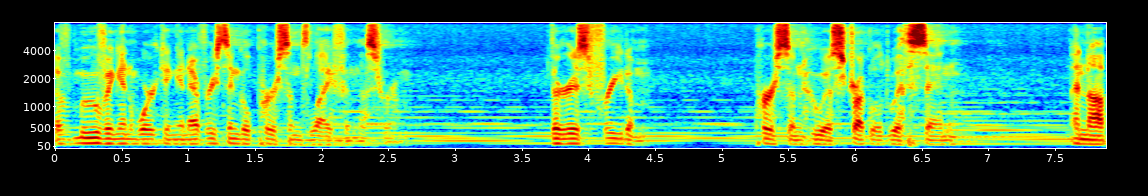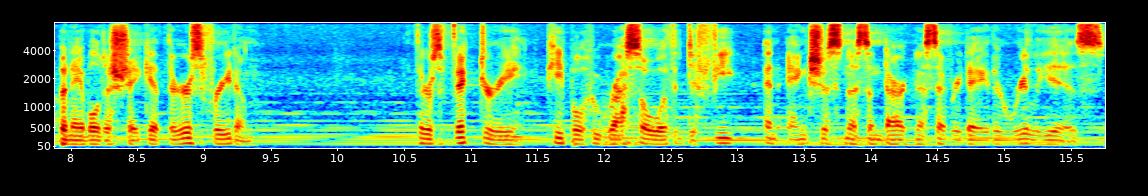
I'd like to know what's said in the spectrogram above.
of moving and working in every single person's life in this room. There is freedom, person who has struggled with sin and not been able to shake it. There is freedom. There's victory, people who wrestle with defeat and anxiousness and darkness every day. There really is.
